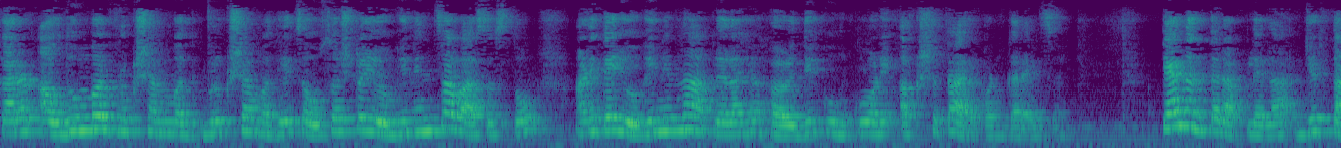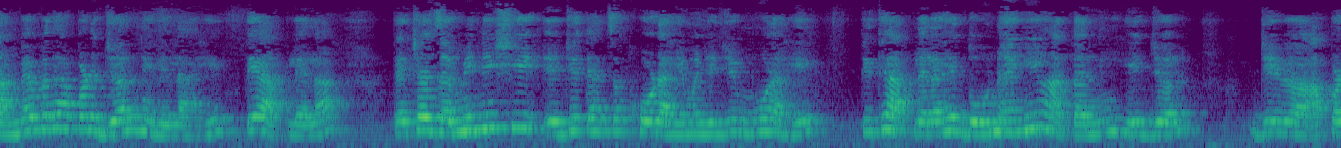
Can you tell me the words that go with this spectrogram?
कारण औदुंबर वृक्षांमध्ये वृक्षामध्ये चौसष्ट योगिनींचा वास असतो आणि त्या योगिनींना आपल्याला हे हळदी कुंकू आणि अक्षता अर्पण करायचं त्यानंतर आपल्याला जे तांब्यामध्ये आपण जल नेलेलं आहे ते आपल्याला त्याच्या जमिनीशी जे त्याचं खोड आहे म्हणजे जे मूळ आहे तिथे आपल्याला हे दोनही हातांनी हे जल जे आपण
